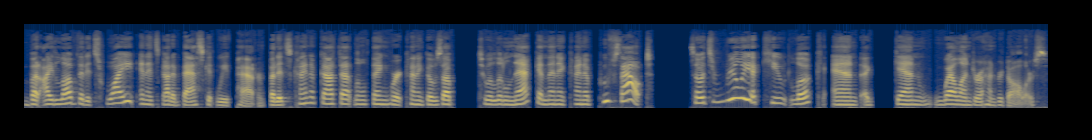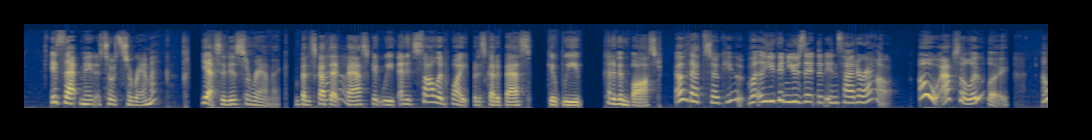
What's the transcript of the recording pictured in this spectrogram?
But I love that it's white and it's got a basket weave pattern, but it's kind of got that little thing where it kind of goes up to a little neck and then it kind of poofs out. So it's really a cute look and again, well under a $100. Is that made so it's ceramic? Yes, it is ceramic, but it's got oh. that basket weave and it's solid white, but it's got a basket weave kind of embossed. Oh, that's so cute. Well, you can use it inside or out. Oh, absolutely. I'm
